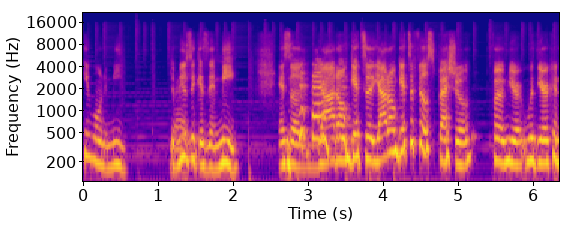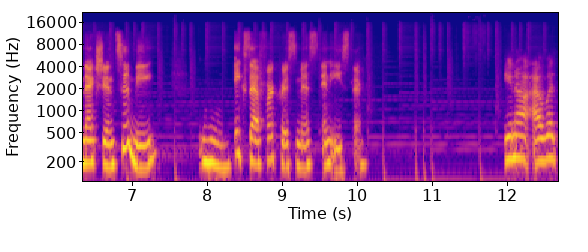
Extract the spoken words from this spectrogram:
he wanted me. The Right. music is in me. And so y'all don't get to, y'all don't get to feel special from your, with your connection to me, Mhm. except for Christmas and Easter. You know, I would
